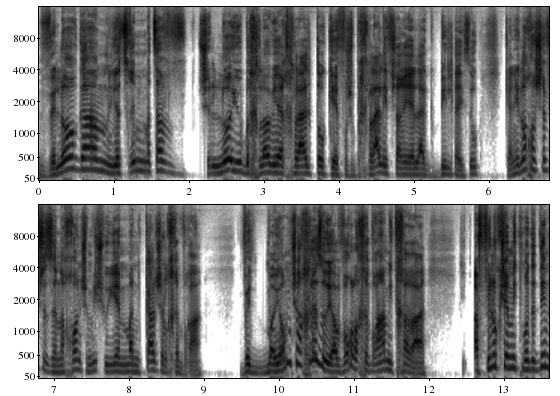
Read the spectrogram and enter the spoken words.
ולא גם יוצרים מצב שלא יהיו בכלל, יהיה בכלל תוקף, או שבכלל אפשר יהיה להגביל את העיסוק, כי אני לא חושב שזה נכון שמישהו יהיה מנכ"ל של חברה, וביום שאחרי זה הוא יעבור לחברה המתחרה, אפילו כשהם מתמודדים,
